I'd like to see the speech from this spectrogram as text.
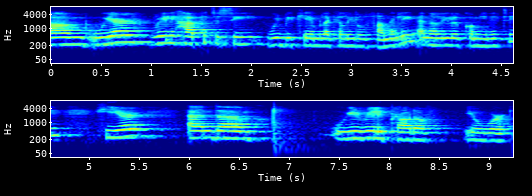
Um, we are really happy to see we became like a little family and a little community here and um, we're really proud of your work.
